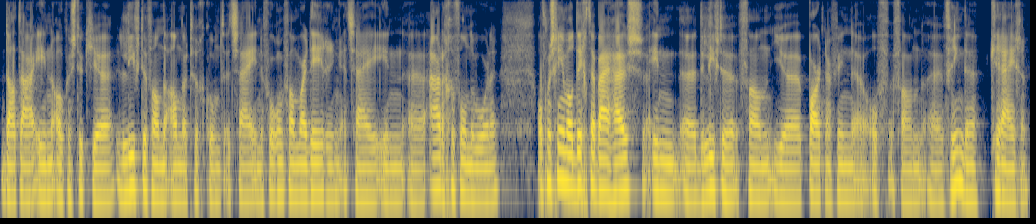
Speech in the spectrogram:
dat daarin ook een stukje liefde van de ander terugkomt. Het zij in de vorm van waardering, het zij in uh, aardig gevonden worden. Of misschien wel dichter bij huis in uh, de liefde van je partner vinden of van vrienden krijgen.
